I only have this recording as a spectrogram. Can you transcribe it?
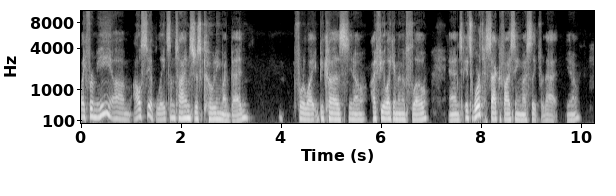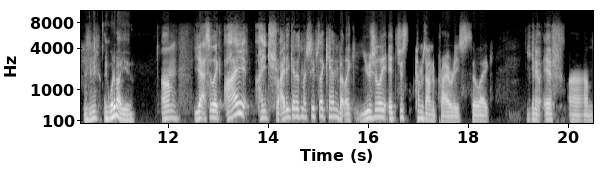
like for me, um, I'll stay up late sometimes just coding my bed for like because, you know, I feel like I'm in the flow and it's worth sacrificing my sleep for that, you know? hmm Like what about you? Um, yeah, so like I I try to get as much sleep as I can, but like usually it just comes down to priorities. So like, you know, if um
